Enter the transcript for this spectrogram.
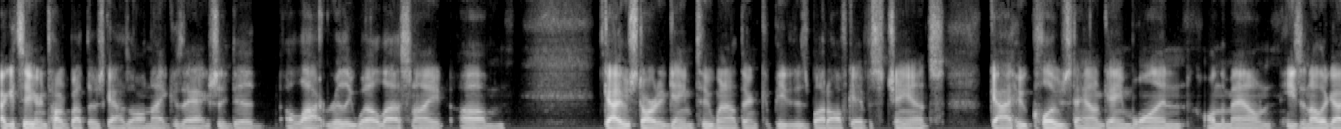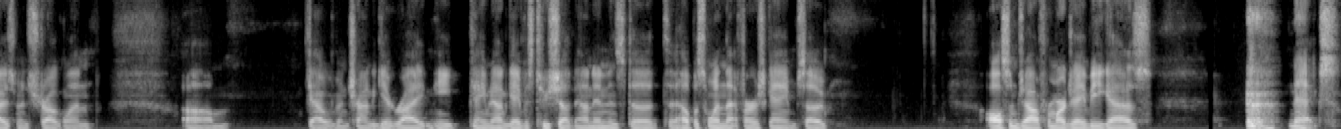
I could sit here and talk about those guys all night because they actually did a lot really well last night. Um, guy who started game two went out there and competed his butt off, gave us a chance. Guy who closed down game one on the mound. He's another guy who's been struggling. Um, guy we've been trying to get right, and he came down and gave us two shutdown innings to to help us win that first game. So awesome job from our JV guys. Next,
